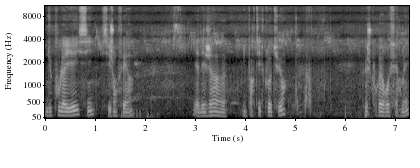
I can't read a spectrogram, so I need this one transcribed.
du poulailler ici, si j'en fais un. Il y a déjà euh, une partie de clôture que je pourrais refermer.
